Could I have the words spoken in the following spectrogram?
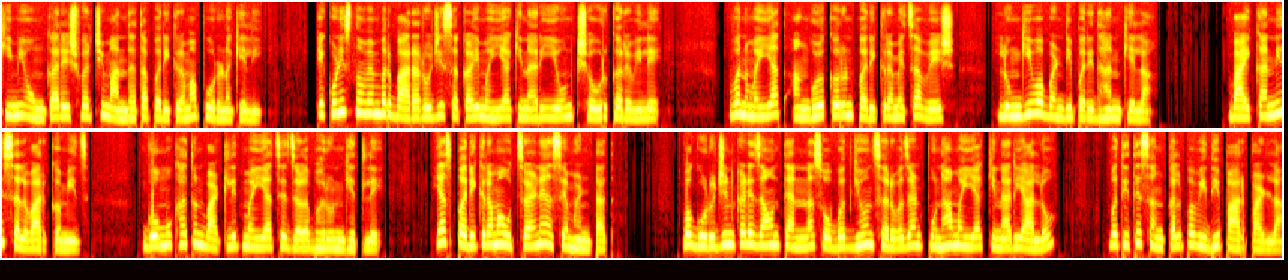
किमी ओंकारेश्वरची मांधाता परिक्रमा पूर्ण केली. एकोणीस नोव्हेंबर बारा रोजी सकाळी मैया किनारी येऊन क्षौर करविले व मैयात आंघोळ करून परिक्रमेचा वेश लुंगी व बंडी परिधान केला. बायकांनी सलवार कमीज गोमुखातून बाटलीत मैयाचे जळ भरून घेतले. यास परिक्रमा उचलणे असे म्हणतात. व गुरुजींकडे जाऊन त्यांना सोबत घेऊन सर्वजण पुन्हा मैया किनारी आलो व तिथे संकल्पविधी पार पाडला.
